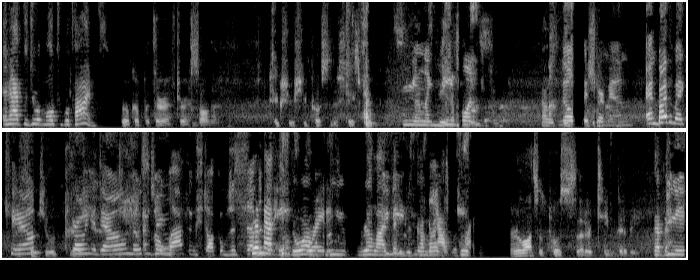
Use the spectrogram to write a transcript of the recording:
And have to do it multiple times. Broke up with her after I saw that picture she posted to Facebook. You mean was like these beautiful. ones? That was Noel Fisher, man. And by the way, Cam Think you look pretty. throwing it down, those I'm so two. laughing stock of the him seventh at the door grade. when he realized that he was coming out was like There are lots of posts that are Team Debbie. the Do best. you need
